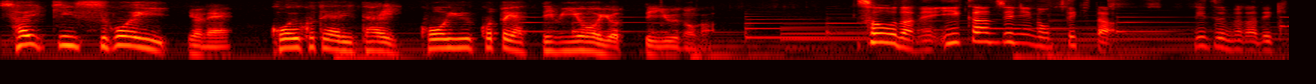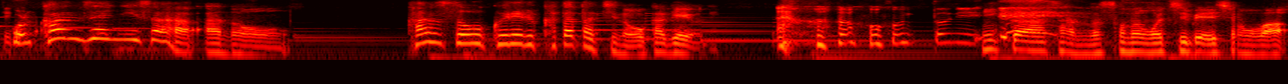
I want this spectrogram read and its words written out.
最近すごいよね。こういうことやりたい。こういうことやってみようよっていうのが。う。そうだね、いい感じに乗ってきた。リズムができてこれきた。完全にさ、あの、感想をくれる方たちのおかげよね。本当に。ミカさんのそのモチベーションは。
